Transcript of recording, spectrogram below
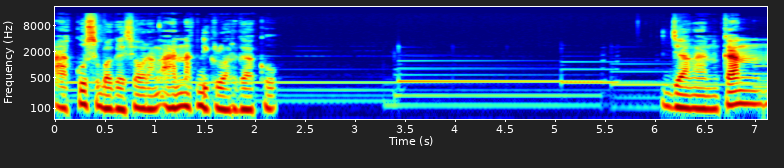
aku sebagai seorang anak di keluargaku. Jangankan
